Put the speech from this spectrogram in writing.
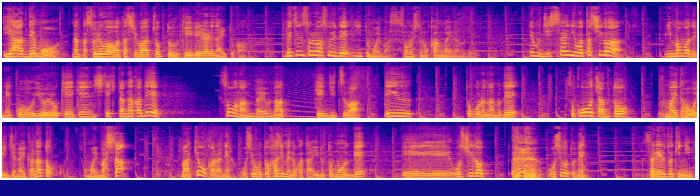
いやでもなんかそれは私はちょっと受け入れられないとか。別にそれはそれでいいと思います。その人の考えなので。でも実際に私が今までねこういろいろ経験してきた中でそうなんだよな現実はっていうところなのでそこをちゃんと踏まえた方がいいんじゃないかなと思いました。まあ今日からねお仕事始めの方いると思うんで、えー、お仕事 お仕事ねされる時に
